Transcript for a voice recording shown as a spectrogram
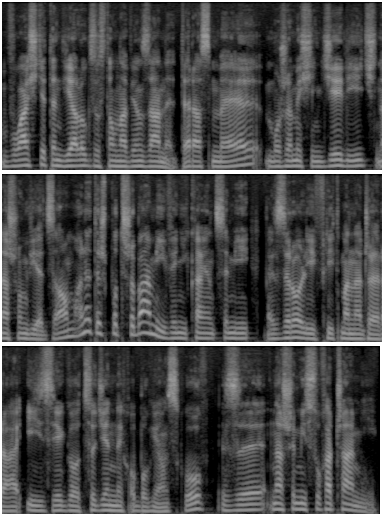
właśnie ten dialog został nawiązany. Teraz my możemy się dzielić naszą wiedzą, ale też potrzebami wynikającymi z roli fleet managera i z jego codziennych obowiązków z naszymi słuchaczami.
